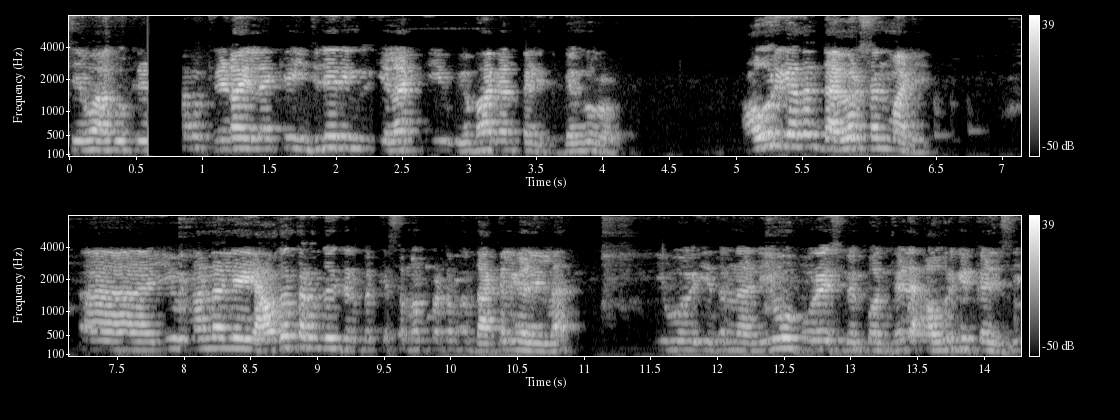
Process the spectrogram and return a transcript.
ಸೇವಾ ಹಾಗೂ ಕ್ರೀಡಾ ಕ್ರೀಡಾ ಇಲಾಖೆ ಇಂಜಿನಿಯರಿಂಗ್ ಇಲಾಖೆ ವಿಭಾಗ ಅಂತ ಹೇಳಿದ್ರು ಬೆಂಗಳೂರು ಅವ್ರಿಗೆ ಅದನ್ನ ಡೈವರ್ಷನ್ ಮಾಡಿ. ಇವ್ರು ಇವು ನನ್ನಲ್ಲಿ ಯಾವುದೇ ತರದ್ದು ಇದ್ರ ಬಗ್ಗೆ ಸಂಬಂಧಪಟ್ಟಂತ ದಾಖಲೆಗಳಿಲ್ಲ. ಇವು ಇದನ್ನ ನೀವು ಪೂರೈಸಬೇಕು ಅಂತ ಹೇಳಿ ಅವ್ರಿಗೆ ಕಳಿಸಿ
